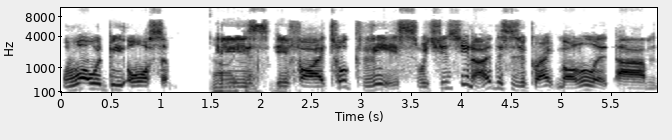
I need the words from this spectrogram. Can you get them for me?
what would be awesome? Oh, okay. is if I took this, which is, you know, this is a great model. It, um,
